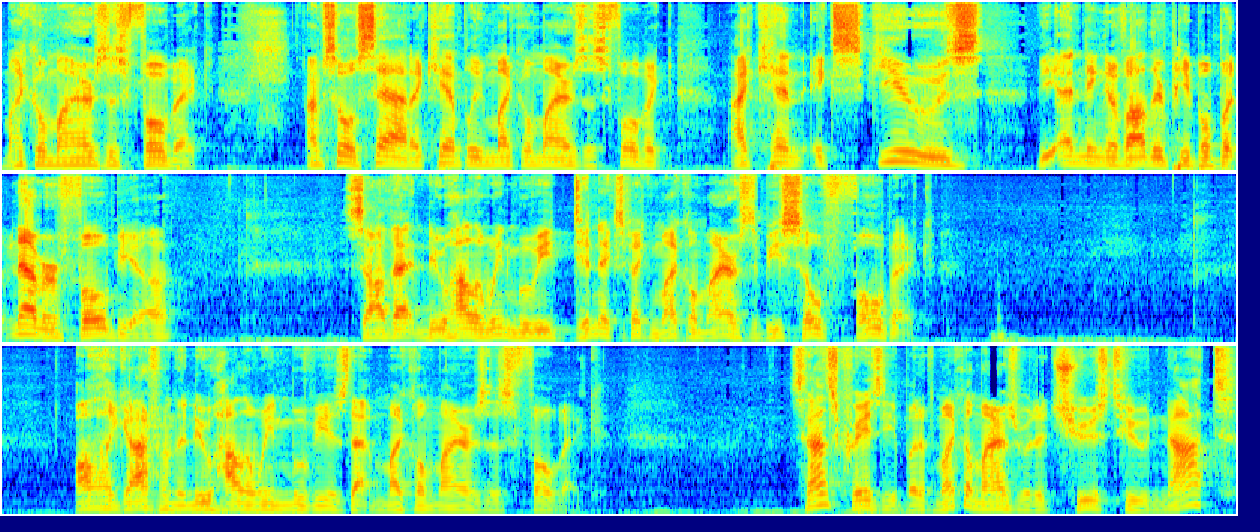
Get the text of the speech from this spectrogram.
Michael Myers is phobic. I'm so sad. I can't believe Michael Myers is phobic. I can excuse the ending of other people, but never phobia. Saw that new Halloween movie, didn't expect Michael Myers to be so phobic. All I got from the new Halloween movie is that Michael Myers is phobic. Sounds crazy, but if Michael Myers were to choose to not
